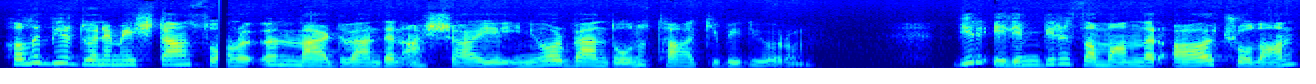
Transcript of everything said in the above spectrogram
Halı bir dönemeçten sonra ön merdivenden aşağıya iniyor, ben de onu takip ediyorum. Bir elim bir zamanlar ağaç olan,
